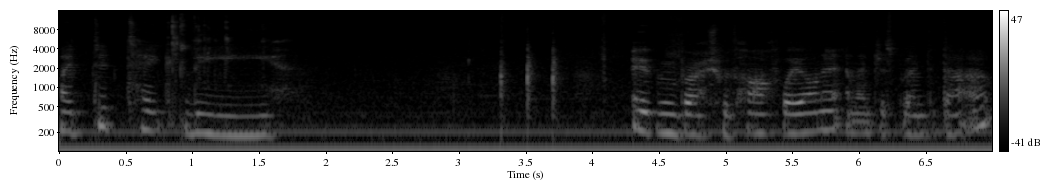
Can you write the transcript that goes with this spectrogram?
I did take the urban brush with halfway on it and I just blended that out.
